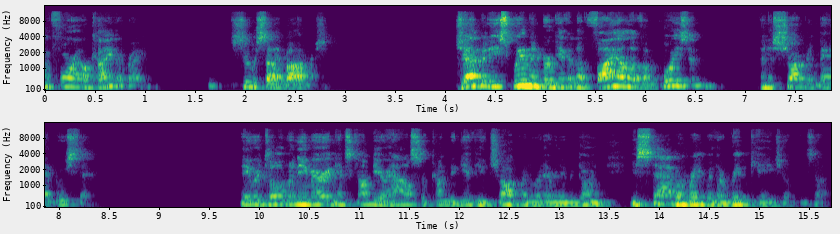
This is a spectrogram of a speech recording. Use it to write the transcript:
before Al Qaeda, right? Suicide bombers. Japanese women were given a vial of a poison and a sharpened bamboo stick. They were told when the Americans come to your house or come to give you chocolate or whatever they were doing, you stab them right where the rib cage opens up.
